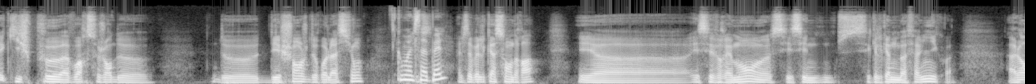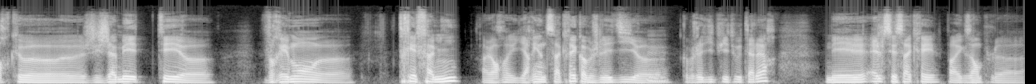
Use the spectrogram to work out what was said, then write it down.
avec qui je peux avoir ce genre de, de d'échange, de relation. Comment elle s'appelle? Elle s'appelle Cassandra et, euh, et c'est vraiment euh, c'est c'est quelqu'un de ma famille quoi. Alors que j'ai jamais été euh, vraiment euh, très famille. Alors il y a rien de sacré comme je l'ai dit euh, Mm. comme je l'ai dit depuis tout à l'heure, mais elle c'est sacré par exemple. euh,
